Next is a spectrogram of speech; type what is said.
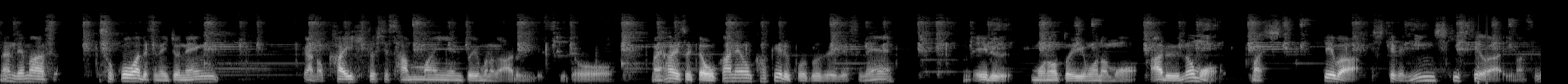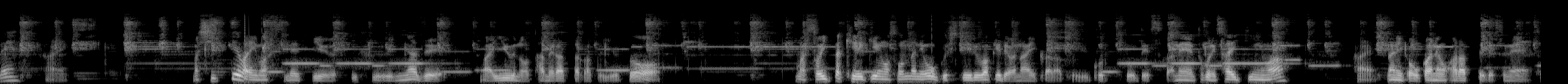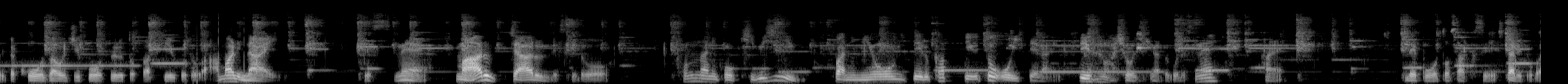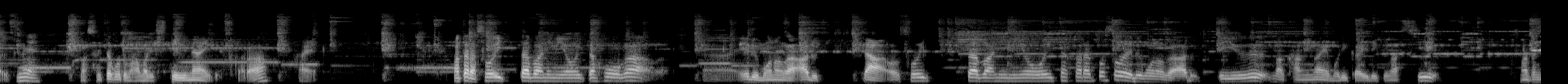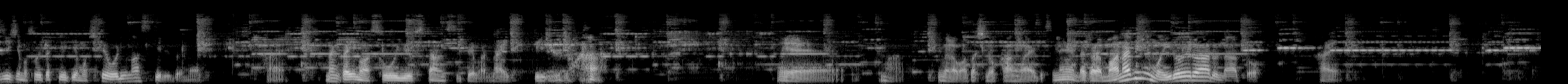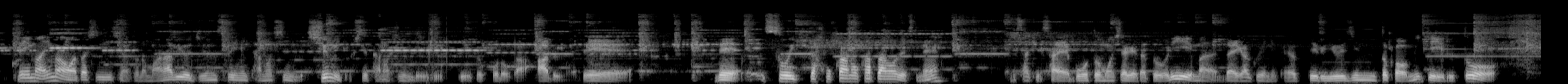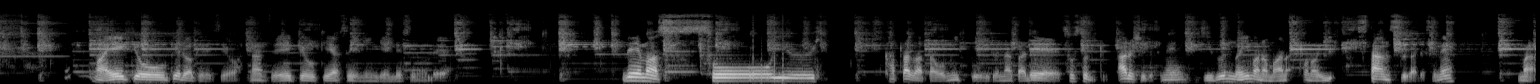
なんでまあ、そこはですね、一応年、あの、会費として3万円というものがあるんですけど、まあやはりそういったお金をかけることでですね、得るものというものもあるのも、まあ知っては、知ってか認識してはいますね。はい。まあ、知ってはいますねっていうふうになぜまあ、言うのをためらったかというと、まあ、そういった経験をそんなに多くしているわけではないからということですかね。特に最近は、はい、何かお金を払ってですね、そういった講座を受講するとかっていうことがあまりないですね。まあ、あるっちゃあるんですけど、そんなにこう、厳しい場に身を置いているかっていうと、置いてないっていうのが正直なとこですね。はい。レポート作成したりとかですね。まあ、そういったこともあまりしていないですから、はい。まあ、ただそういった場に身を置いた方が、得るものがある。あそういった場に身を置いたからこそ得るものがあるっていう、まあ、考えも理解できますし、私自身もそういった経験もしておりますけれども、はい。なんか今はそういうスタンスではないっていうのが えー、まあ、今の私の考えですね。だから学びにもいろいろあるなと。はい。で、まあ今私自身はその学びを純粋に楽しんで、趣味として楽しんでいるっていうところがあるので、で、そういった他の方のですね、さっきさえ冒頭申し上げた通り、まあ大学院に通っている友人とかを見ていると、まあ影響を受けるわけですよ。なんせ影響を受けやすい人間ですので。で、まあ、そういう方々を見ている中で、そうすると、ある種ですね、自分の今のま、このスタンスがですね、まあ、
